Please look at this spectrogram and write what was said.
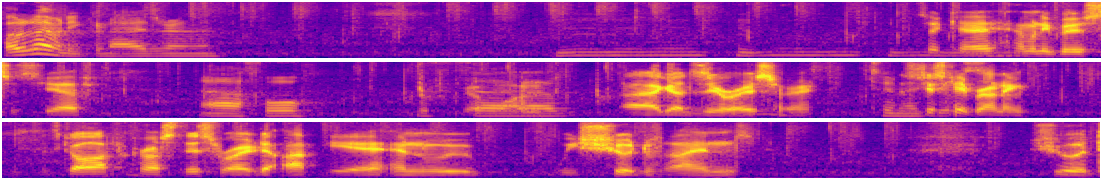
I don't have any grenades or anything. It's okay. How many boosters do you have? Ah, four. With, Got uh, one. Uh, I got zero, sorry. Let's just keep running. Let's go up across this road up here, and we we should find should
